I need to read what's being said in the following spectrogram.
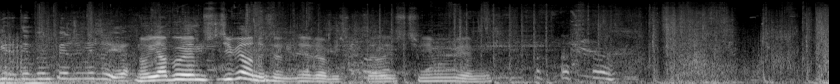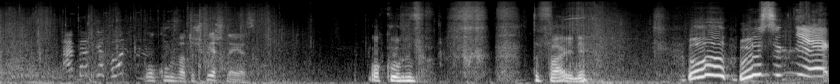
pierdolę, że nie żyję. No ja byłem zdziwiony, że nie robisz, ale już ci nie mówiłem nic. Gefunden. O kurwa, to śmieszne jest. O kurwa. To fajnie. O! Łysy nie!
